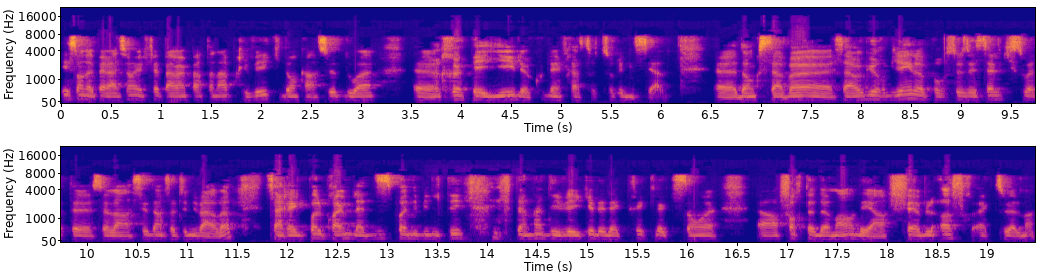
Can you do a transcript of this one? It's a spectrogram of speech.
et son opération est faite par un partenaire privé qui donc ensuite doit euh, repayer le coût de l'infrastructure initiale. Euh, donc ça va, ça augure bien là, pour ceux et celles qui souhaitent euh, se lancer dans cet univers-là. Ça règle pas le problème de la disponibilité évidemment des véhicules électriques là, qui sont en forte demande et en faible offre actuellement,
